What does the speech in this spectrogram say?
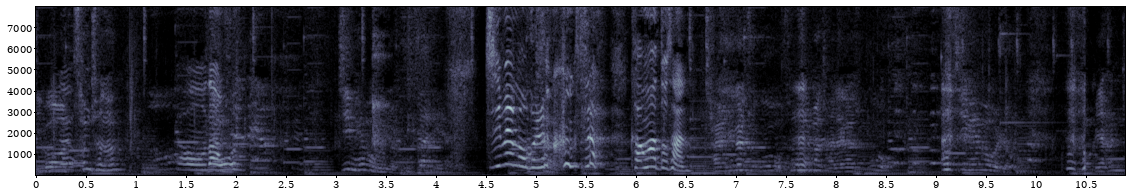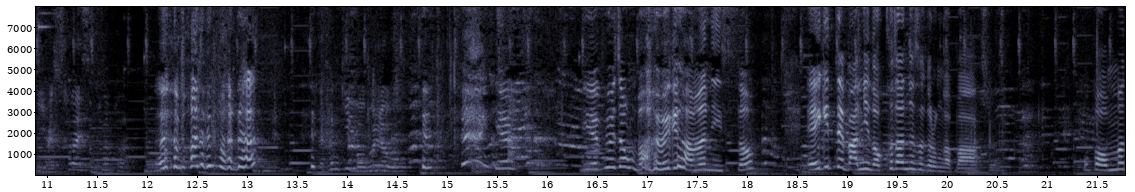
이거 3,000원? 어 나 오, 찜 해 먹으려고. 찜해 먹으려고 국산 강화도산. 잘 해가지고 손질만 잘 해가지고 찜 해 먹으려고. 어, 그냥 한끼 아직 살아있어 파닥파닥. 바닥 바닥. 한 끼 먹으려고. 얘, 얘 표정 봐. 왜 이렇게 가만히 있어? 아기 때 많이 넣고 다녀서 그런가 봐. 오빠 엄마.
